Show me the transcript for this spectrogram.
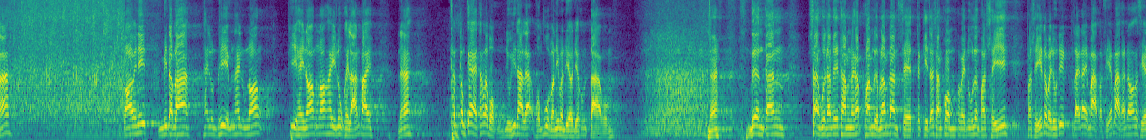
ฮะต่อไปนี้มีตำราให้รุ่นพี่มันให้รุ่นน้อง พี่ให้น้องน้องให้ลูกให้หลานไปนะท่านต้องแก้ทั้งระบบอยู่ที่ท่านแล้ว ผมพูดวันนี้วันเดียวเดี๋ยวเขาตาผมนะ เรื่องการสร้างคุณธรรมจริยธรรมนะครับความเหลื่อมล้ำด้านเศรษฐกิจและสังคมก็ไปดูเรื่องภาษี ภาษีต้องไปดูที่รายได้มากก็เสียมากกันน้อยก็เสีย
